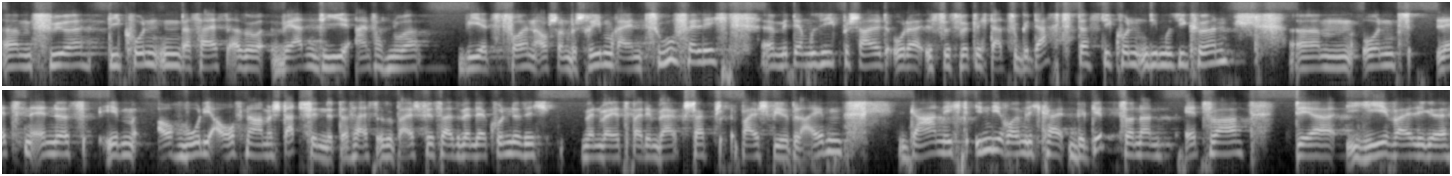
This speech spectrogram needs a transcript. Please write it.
ähm, für die Kunden. Das heißt also, werden die einfach nur wie jetzt vorhin auch schon beschrieben, rein zufällig äh, mit der Musik beschallt oder ist es wirklich dazu gedacht, dass die Kunden die Musik hören? Ähm, und letzten Endes eben auch, wo die Aufnahme stattfindet. Das heißt also beispielsweise, wenn der Kunde sich, wenn wir jetzt bei dem Werkstattbeispiel bleiben, gar nicht in die Räumlichkeiten begibt, sondern etwa der jeweilige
